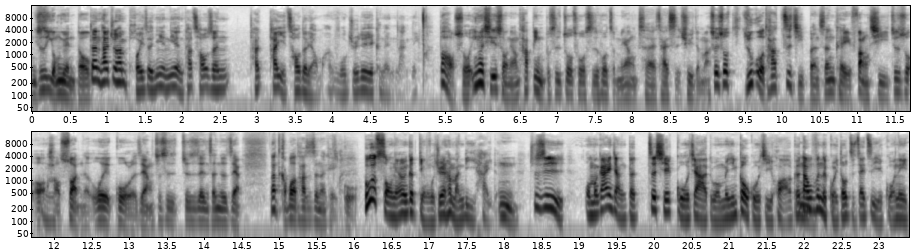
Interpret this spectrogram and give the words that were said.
你就是永远都但他就算回着念念，他超生，他他也超得了吗？我觉得也可能很难呢、不好说，因为其实手娘她并不是做错事或怎么样才才死去的嘛，所以说如果她自己本身可以放弃，就是说哦好算了，我也过了这样，就是就是人生就是这样，那搞不好她是真的可以过，不过手娘有一个点，我觉得他蛮厉害的，嗯，就是我们刚才讲的这些国家我们已经够国际化了，可大部分的鬼都只在自己的国内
